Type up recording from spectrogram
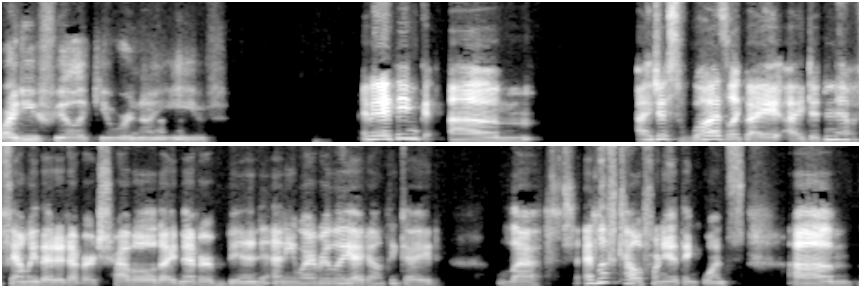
why do you feel like you were naive? I mean i think um i just was like i i didn't have a family that had ever traveled. I'd never been anywhere really. I don't think i'd left i left california i think once. Um,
